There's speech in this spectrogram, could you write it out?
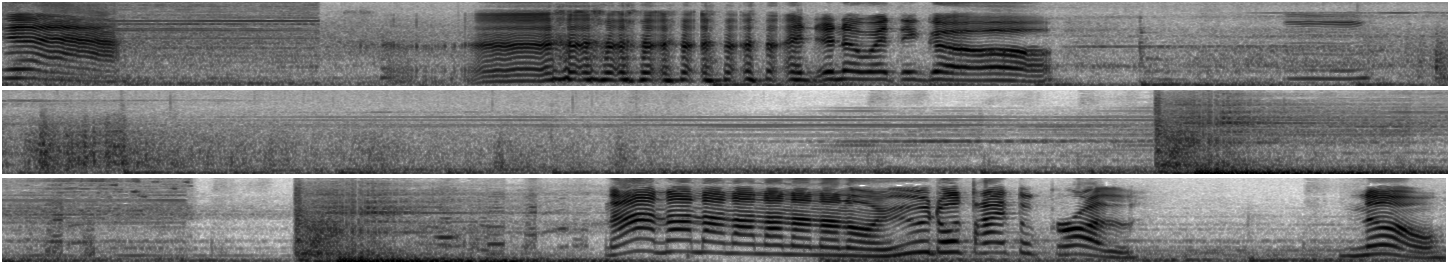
Yeah. I don't know where to go. Nah, no. You don't try to crawl. No.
